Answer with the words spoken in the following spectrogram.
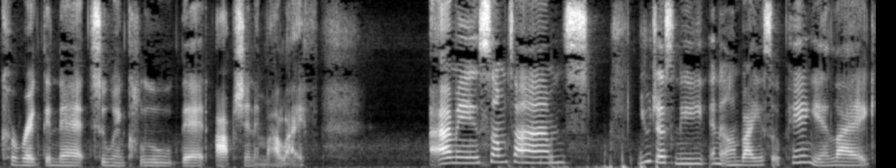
correcting that to include that option in my life. I mean, sometimes you just need an unbiased opinion. Like,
